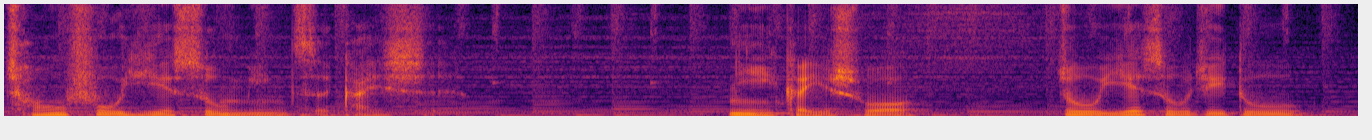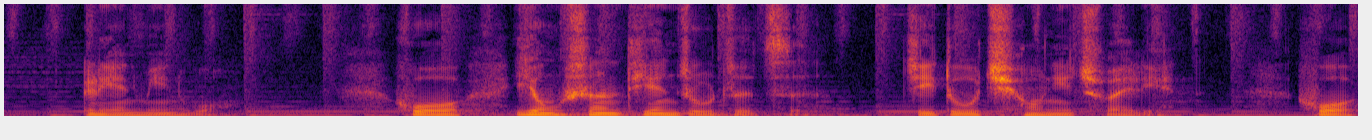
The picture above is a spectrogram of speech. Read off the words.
重复耶稣名字开始，你可以说：“主耶稣基督怜悯我。”或“永生天主之子基督求你垂怜。”或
